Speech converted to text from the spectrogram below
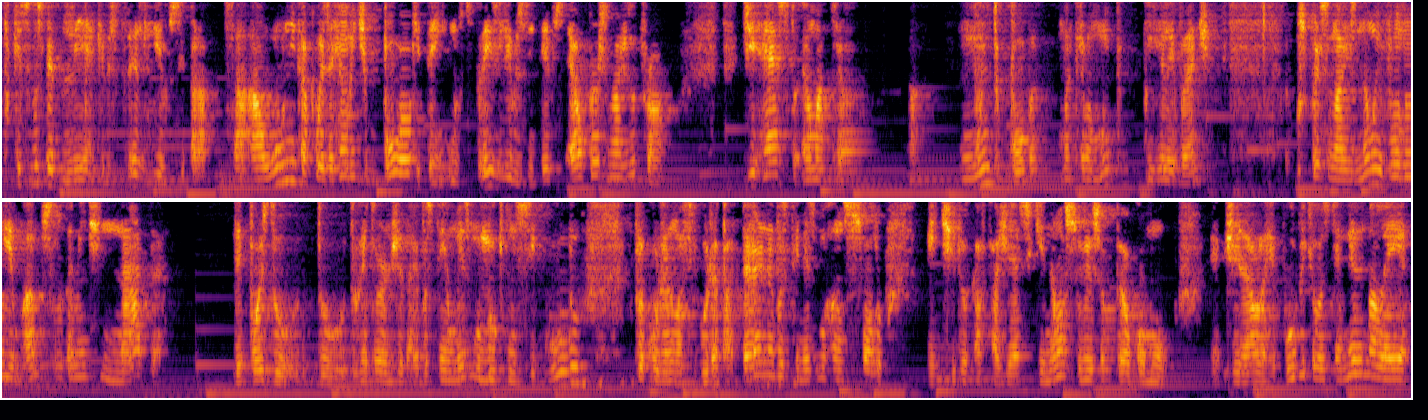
porque se você ler aqueles três livros e para pensar, a única coisa realmente boa que tem nos três livros inteiros é o personagem do Tron. De resto, é uma trama muito boba, uma trama muito irrelevante. Os personagens não evoluíram absolutamente nada depois do, do, do Retorno de Jedi, você tem o mesmo Luke inseguro, procurando uma figura paterna, você tem mesmo Han Solo metido a cafajeste, que não assumiu seu papel como é, general da República, você tem a mesma Leia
